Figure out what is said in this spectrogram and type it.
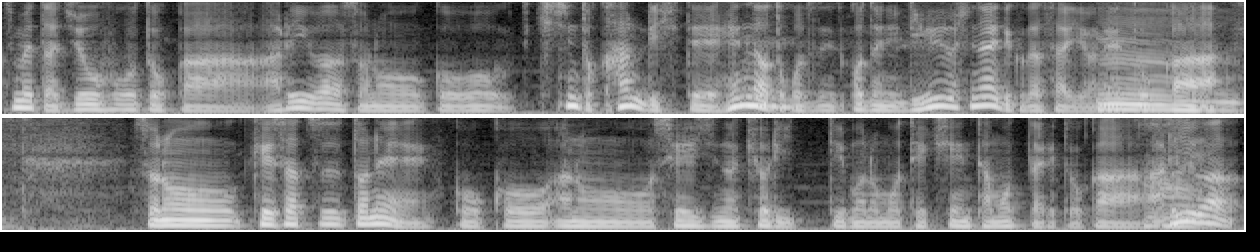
集めた情報とか、あるいはそのこうきちんと管理して、変なところに流用しないでくださいよねとか。うん。その警察とね、こうこうあの政治の距離っていうものも適正に保ったりとか、はい。あるいは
